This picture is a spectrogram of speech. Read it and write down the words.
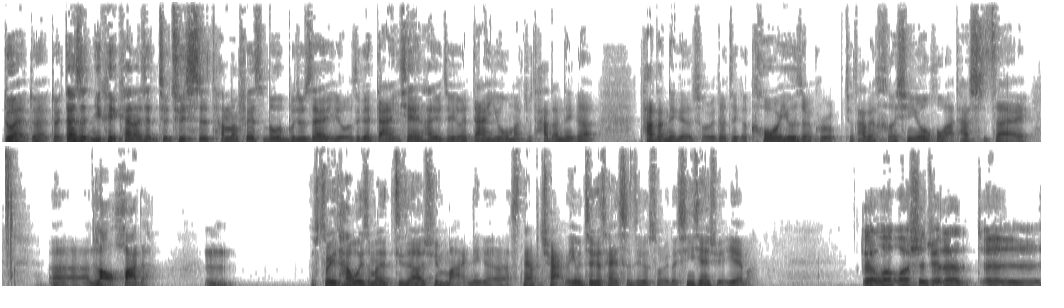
对对对，但是你可以看到，像就其实他们 Facebook 不就在有这个担，现在他有这个担忧嘛，就他的那个他的那个所谓的这个 core user group，就他的核心用户啊，他是在呃老化的。嗯，所以他为什么急着要去买那个 Snapchat？因为这个才是这个所谓的新鲜血液嘛。对我我是觉得，呃，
